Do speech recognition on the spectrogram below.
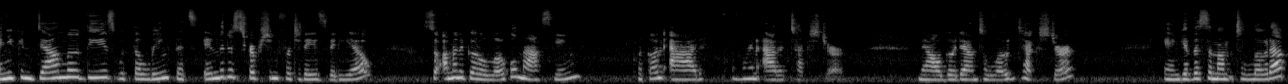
And you can download these with the link that's in the description for today's video. So I'm going to go to local masking, click on add, and we're going to add a texture. Now I'll go down to load texture and give this a moment to load up.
